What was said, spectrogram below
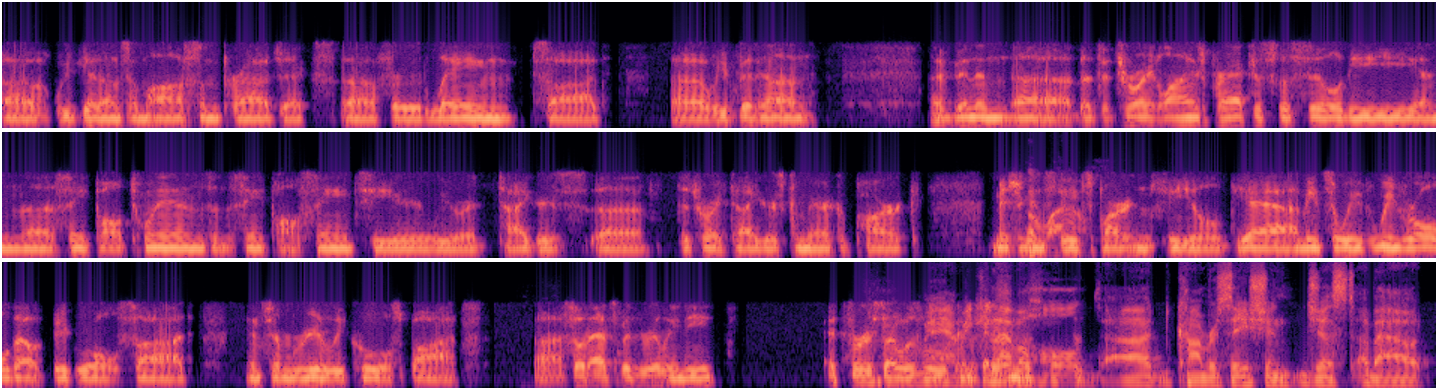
Uh, we get on some awesome projects uh, for laying sod. Uh, we've been on. I've been in uh, the Detroit Lions practice facility and the St. Paul Twins and the St. Paul Saints here. We were at Tigers, Detroit Tigers, Comerica Park. Michigan oh, wow. State Spartan Field. Yeah, I mean, so we've we rolled out big roll sod in some really cool spots. Uh, so that's been really neat. At first, I was a little. Man, we could have a whole uh, conversation just about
